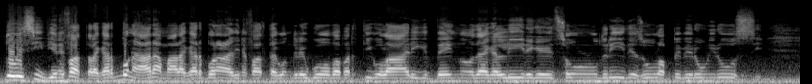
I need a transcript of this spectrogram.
dove sì, viene fatta la carbonara, ma la carbonara viene fatta con delle uova particolari che vengono dalle galline che sono nutrite solo a peperoni rossi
